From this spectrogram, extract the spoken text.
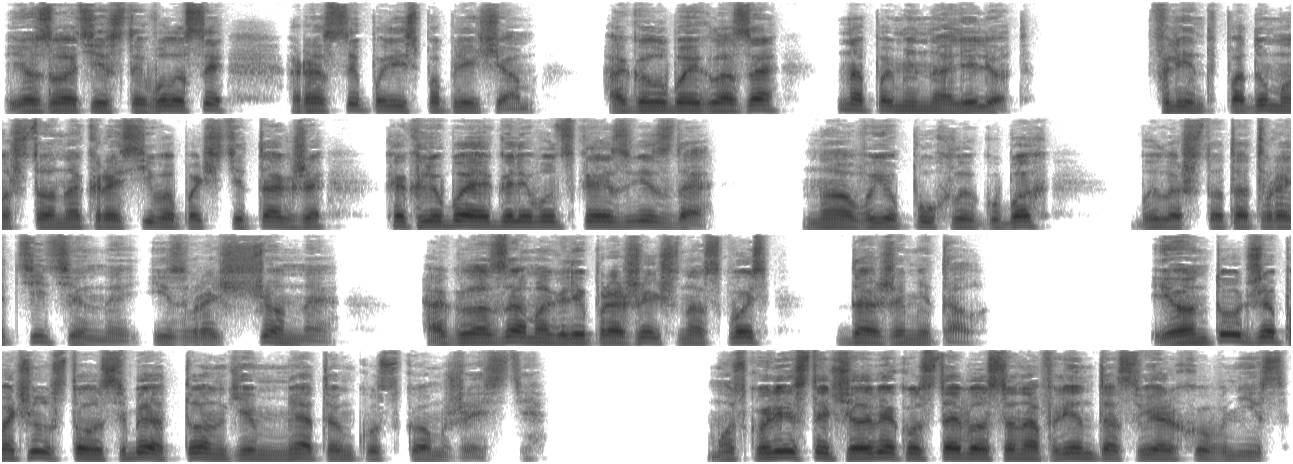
Ее золотистые волосы рассыпались по плечам, а голубые глаза напоминали лед. Флинт подумал, что она красива почти так же, как любая голливудская звезда, но в ее пухлых губах было что-то отвратительное и извращенное, а глаза могли прожечь насквозь даже металл и он тут же почувствовал себя тонким мятым куском жести. Мускулистый человек уставился на Флинта сверху вниз,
